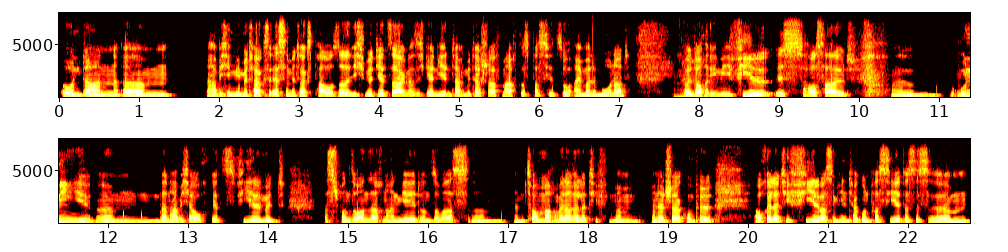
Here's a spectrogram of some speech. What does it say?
Und dann ähm, habe ich irgendwie Mittagsessen, Mittagspause. Ich würde jetzt sagen, dass ich gerne jeden Tag Mittagsschlaf mache. Das passiert so einmal im Monat, weil doch irgendwie viel ist. Haushalt, äh, Uni, ähm, dann habe ich auch jetzt viel mit, was Sponsorensachen angeht und sowas. Ähm, mit Tom machen wir da relativ, mit meinem Manager-Kumpel, auch relativ viel, was im Hintergrund passiert. Das ist ähm,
